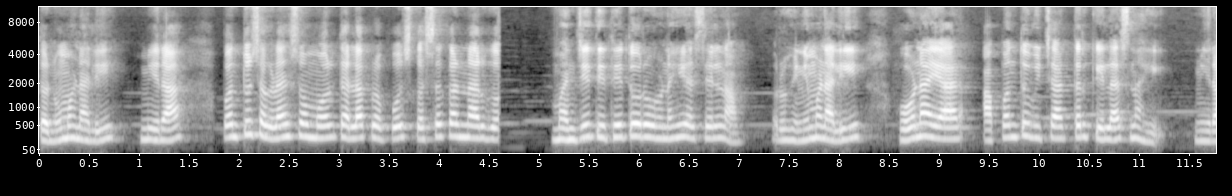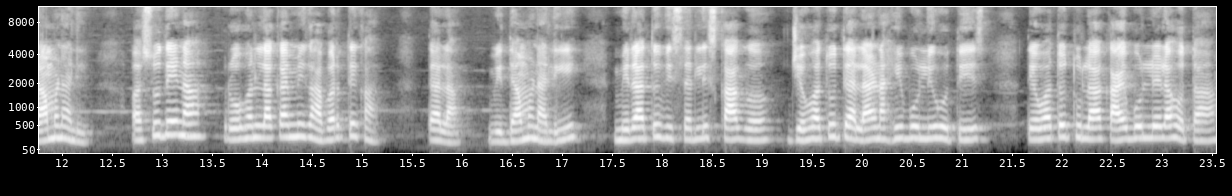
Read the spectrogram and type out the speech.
तनू म्हणाली मीरा पण तू सगळ्यांसमोर त्याला प्रपोज कसं करणार ग? म्हणजे तिथे तो रोहनही असेल ना? रोहिणी म्हणाली हो ना यार आपण तो विचार तर केलाच नाही. मीरा म्हणाली असू दे ना रोहनला काय मी घाबरते का? त्याला विद्या म्हणाली मीरा तू विसरलीस का ग? जेव्हा तू त्याला नाही बोलली होतीस तेव्हा तो तुला काय बोललेला होता?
